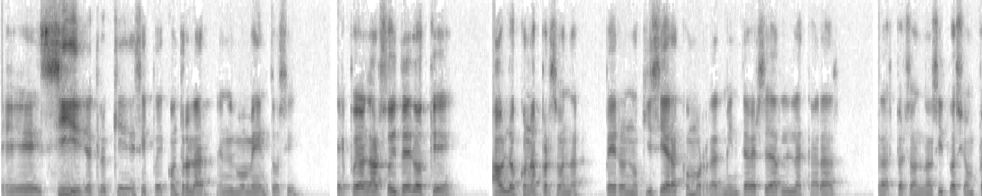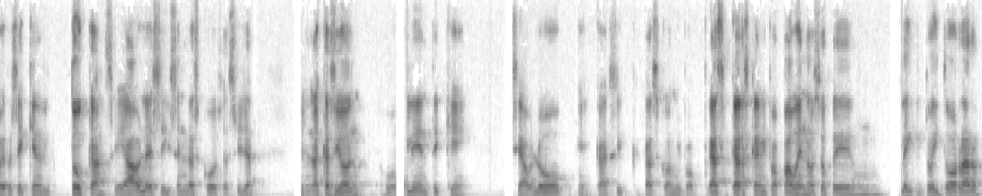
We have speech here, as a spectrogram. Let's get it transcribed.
Eh, sí, yo creo que se puede controlar en el momento, sí. Se puede hablar, soy de lo que hablo con la persona, pero no quisiera como realmente a verse darle la cara las personas la situación, pero sé que toca, se habla, se dicen las cosas y ya. En una ocasión hubo un cliente que se habló, eh, casi, casco a mi papá, casi casca a mi papá, bueno, eso fue un pleito ahí todo raro.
